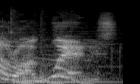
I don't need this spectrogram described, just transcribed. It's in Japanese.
Balrog wins!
